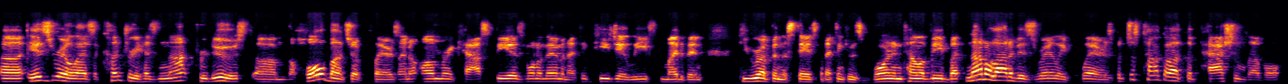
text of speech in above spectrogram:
uh, Israel as a country has not produced um, a whole bunch of players. I know Omri Caspi is one of them, and I think TJ Leaf might have been, he grew up in the States, but I think he was born in Tel Aviv, but not a lot of Israeli players. But just talk about the passion level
